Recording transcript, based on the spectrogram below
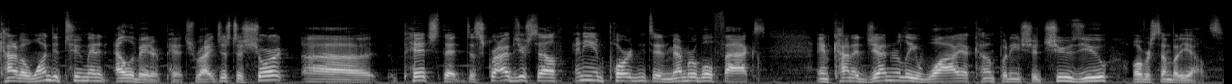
kind of a one to two minute elevator pitch, right? Just a short uh, pitch that describes yourself, any important and memorable facts, and kind of generally why a company should choose you over somebody else.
